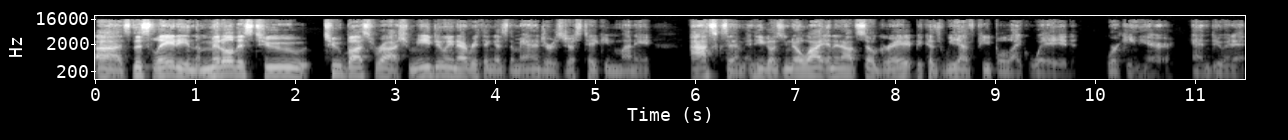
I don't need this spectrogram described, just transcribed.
Uh, it's this lady in the middle of this two two bus rush, me doing everything as the manager is just taking money. Asks him, and he goes, "You know why In and Out's so great? Because we have people like Wade working here and doing it."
